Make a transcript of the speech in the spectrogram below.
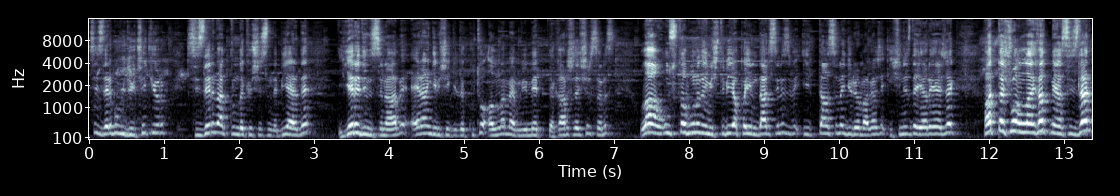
sizlere bu videoyu çekiyorum. Sizlerin aklında köşesinde bir yerde yer edinsin abi. Herhangi bir şekilde kutu alınamayan bir map'te karşılaşırsanız Lan usta bunu demişti bir yapayım dersiniz ve iddiasına giriyorum arkadaşlar. İşinizde yarayacak. Hatta şu an like atmayan sizler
